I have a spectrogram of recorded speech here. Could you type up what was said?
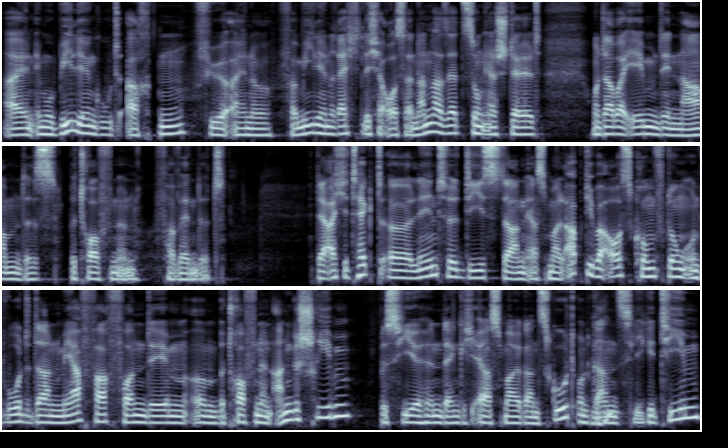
ein Immobiliengutachten für eine familienrechtliche Auseinandersetzung erstellt und dabei eben den Namen des Betroffenen verwendet. Der Architekt äh, lehnte dies dann erstmal ab, die Beauskunftung, und wurde dann mehrfach von dem ähm, Betroffenen angeschrieben. Bis hierhin denke ich erstmal ganz gut und mhm. ganz legitim.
